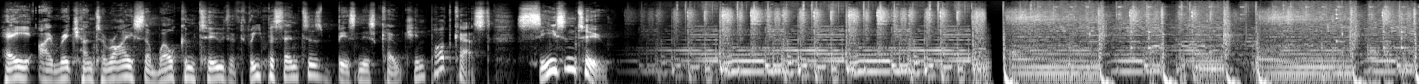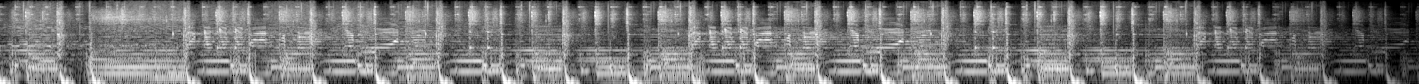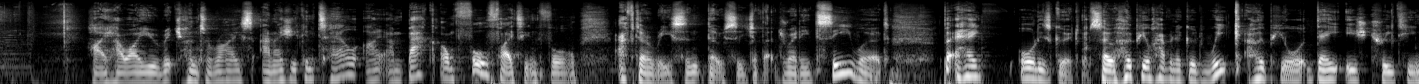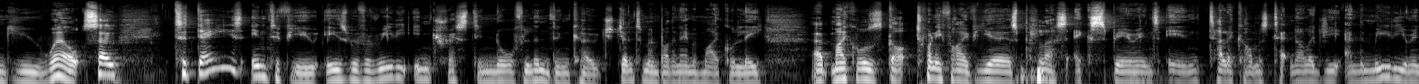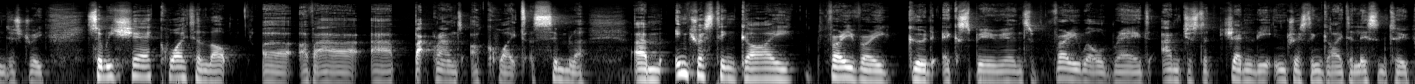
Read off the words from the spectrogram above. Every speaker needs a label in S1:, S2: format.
S1: Hey, I'm Rich Hunter Rice, and welcome to the Three Percenters Business Coaching Podcast, Season 2. Hunter Rice, and as you can tell, I am back on full fighting form after a recent dosage of that dreaded C word. But hey, all is good. So, hope you're having a good week. Hope your day is treating you well. So, Today's interview is with a really interesting North London coach, gentleman by the name of Michael Leigh. Uh, Michael's got 25 years plus experience in telecoms, technology, and the media industry. So we share quite a lot uh, of our, our backgrounds are quite similar. Um, interesting guy, very, very good experience, very well read, and just a generally interesting guy to listen to.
